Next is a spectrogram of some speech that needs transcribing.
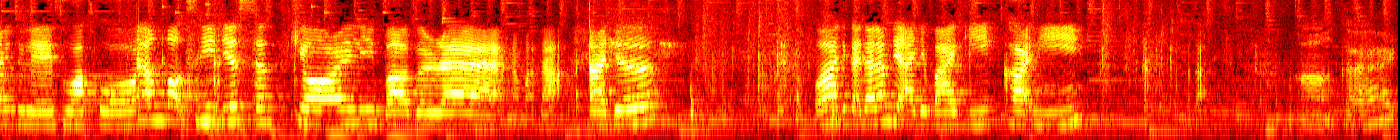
ada tulis Wako. Dalam box ni dia securely bubble wrap. Nampak tak? Ada Wah, dekat dalam dia ada bagi card ni. Tak. Ha, card.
